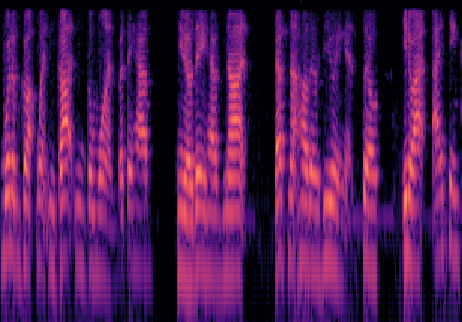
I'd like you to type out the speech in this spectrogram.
would have got went and gotten the one, but they have, you know, they have not. That's not how they're viewing it. So, you know, I, I think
